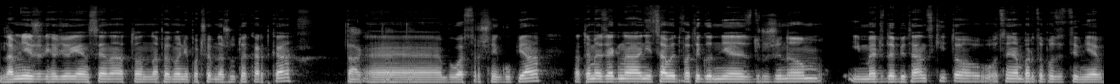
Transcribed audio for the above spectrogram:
Dla mnie, jeżeli chodzi o Jensena, to na pewno niepotrzebna żółta kartka. Tak, tak, e, tak. Była strasznie głupia. Natomiast jak na niecałe dwa tygodnie z drużyną i mecz debiutancki, to oceniam bardzo pozytywnie.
